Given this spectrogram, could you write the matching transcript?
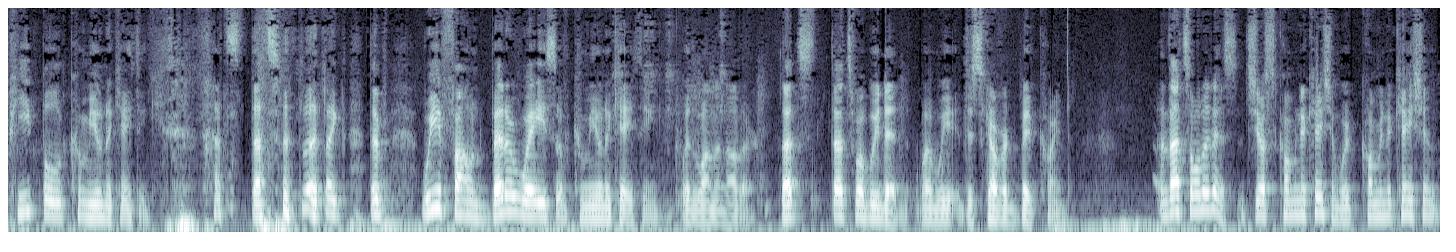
people communicating. that's that's like the, we found better ways of communicating with one another. That's that's what we did when we discovered Bitcoin. And that's all it is. It's just communication. We're communication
